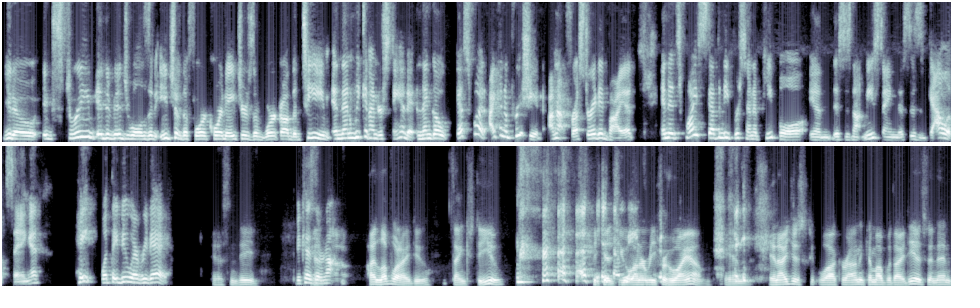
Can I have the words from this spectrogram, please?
you know, extreme individuals in each of the four core natures of work on the team. And then we can understand it and then go, guess what? I can appreciate it. I'm not frustrated by it. And it's why 70% of people, and this is not me saying this, this is Gallup saying it, hate what they do every day. Yes, indeed. Because and, they're not. Uh, I love what I do, thanks to you. because yeah, you honor me for who I am. And and I just walk around and come up with ideas and then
